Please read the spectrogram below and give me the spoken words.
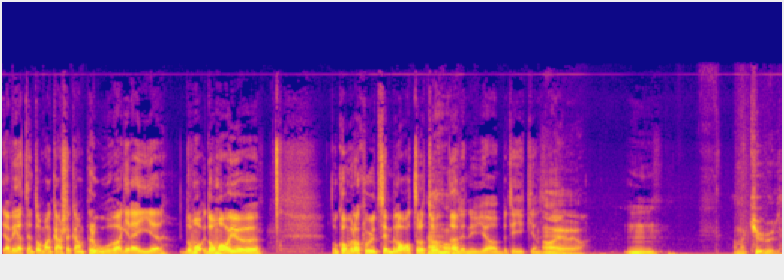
jag vet inte om man kanske kan prova grejer. De har, de har ju... De kommer väl ha skjutsimulator och tunnel Jaha. i nya butiken. Ja, ja, ja. Mm. Ja, men kul.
